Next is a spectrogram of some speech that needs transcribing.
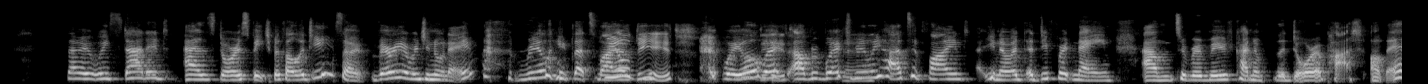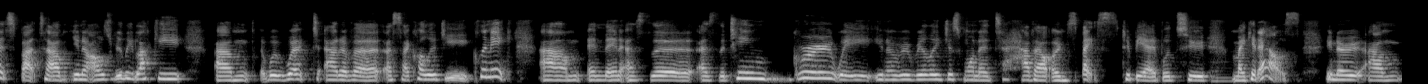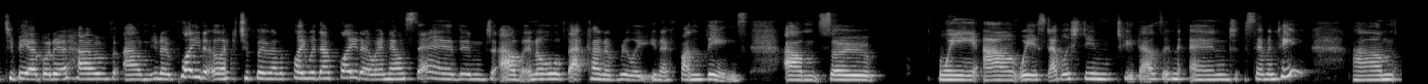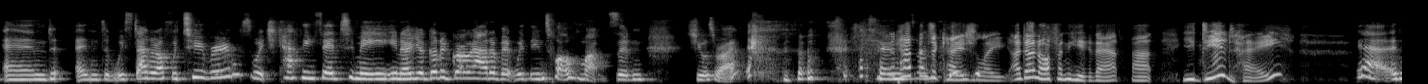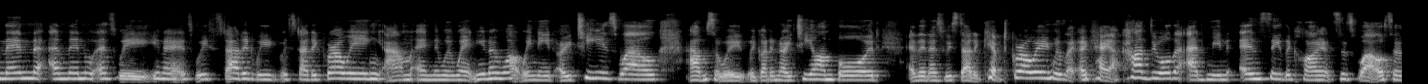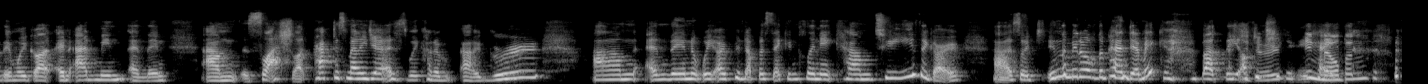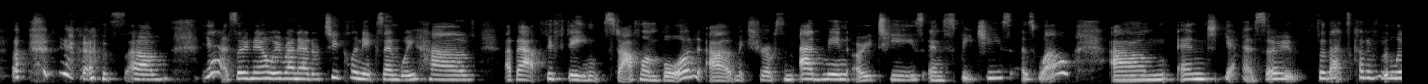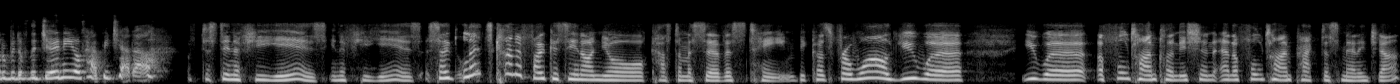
So we started as Dora Speech Pathology. So very original name. really, that's why we all did. We all worked. I uh, worked yeah. really hard to find, you know, a, a different name um, to remove kind of the Dora part of it. But um, you know, I was really lucky. Um, we worked out of a, a psychology clinic, um, and then as the as the team grew, we you know we really just wanted to have our own space to be able to mm. make it ours. You know, um, to be able to have um, you know played like to be able to play with our Play-Doh and our sand and um, and all of that kind of really you know fun things. Um, so we uh, we established in 2017. Um, and and we started off with two rooms, which Kathy said to me, you know, you're going to grow out of it within 12 months, and she was right. it happens occasionally. I don't often hear that, but you did, hey? Yeah and then and then as we you know as we started we, we started growing um, and then we went you know what? We need ot as well. Um, so we, we got an ot on board and then as we started kept growing was like okay i can't do all the admin and see the clients as well. So then we got an admin and then um, slash like practice manager as we kind of uh, grew um, and then we opened up a second clinic um, two years ago. Uh, so in the middle of the pandemic, but the opportunity in came. Melbourne. yes. Um, yeah. So now we run out of two clinics and we have about 15 staff on board, a mixture of some admin, OTs, and speechies as well. Mm. Um, and yeah, so so that's kind of a little bit of the journey of Happy Chatter just in a few years in a few years. So let's kind of focus in on your customer service team because for a while you were you were a full-time clinician and a full-time practice manager.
